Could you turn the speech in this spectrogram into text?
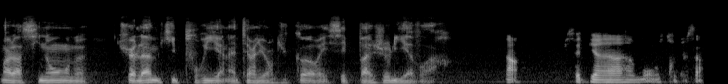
Voilà, sinon euh, tu as l'âme qui pourrit à l'intérieur du corps et c'est pas joli à voir. Ça devient un monstre, tout ça.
